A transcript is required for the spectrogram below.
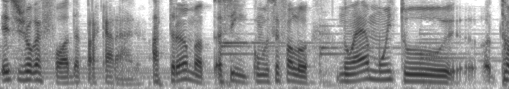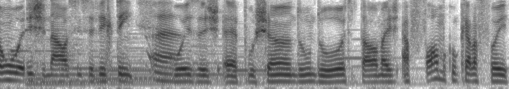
Esse jogo é foda pra caralho. A trama, assim, como você falou, não é muito tão original, assim, você vê que tem é. coisas é, puxando um do outro e tal, mas a forma com que ela foi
